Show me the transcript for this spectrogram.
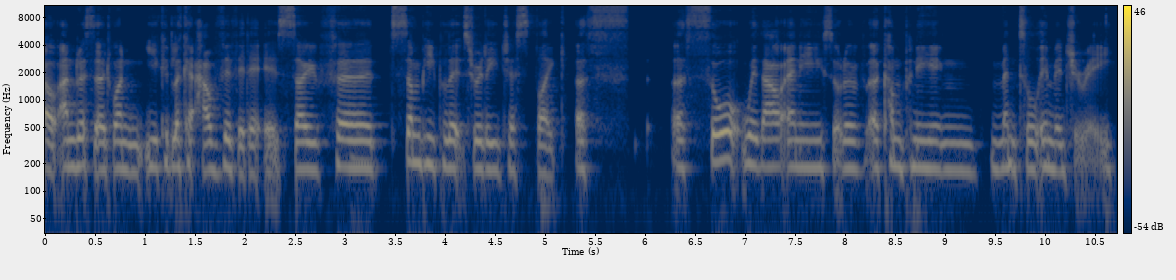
oh, and a third one, you could look at how vivid it is. So for some people, it's really just like a th- a thought without any sort of accompanying mental imagery,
